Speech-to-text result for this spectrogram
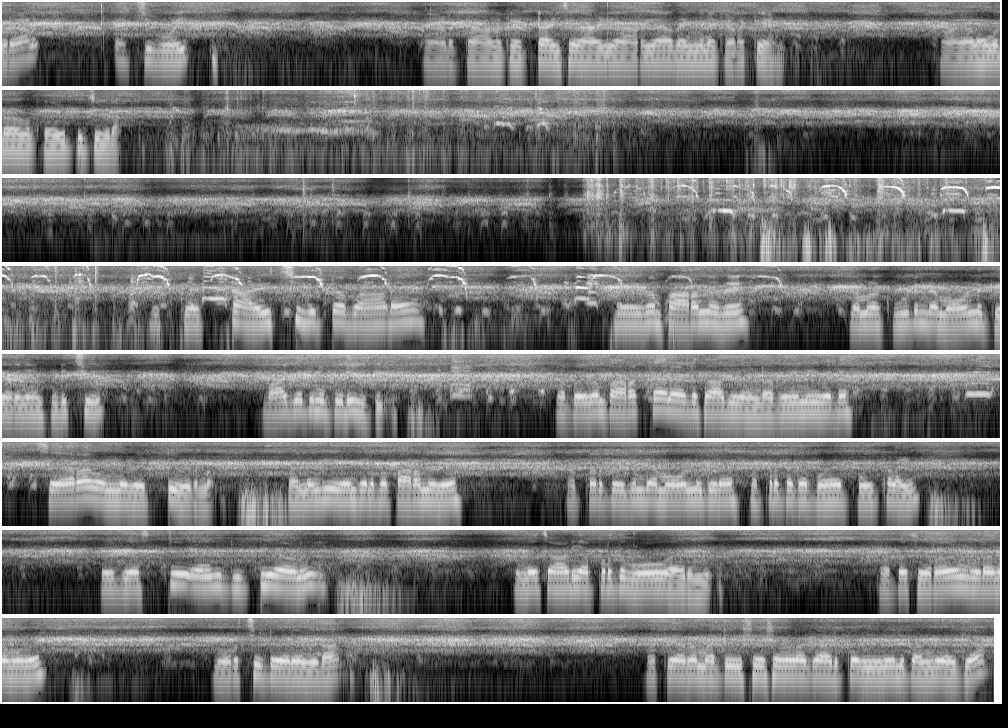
ഒരാൾ അയച്ചു പോയി. അടുത്ത ആൾ കെട്ട് അയച്ച കഴിയ അറിയാതെ എങ്ങനെ കിടക്കുകയാണ്. അയാളെയും കൂടെ നമുക്ക് ഏൽപ്പിച്ചു വിടാം. കെട്ടഴിച്ചു വിട്ട പാടെ ദൈവം പറന്നത് നമ്മളെ കൂട്ടിന്റെ മുകളിൽ കയറി ഞാൻ പിടിച്ചു. ഭാഗ്യത്തിന് പിടി കിട്ടി. അപ്പോൾ ഇവൻ പറക്കാനായിട്ട് സാധ്യതയുണ്ട്. അപ്പോൾ ഇനി ഇവരുടെ ചിറകൊന്ന് വെട്ടി വിടണം. അല്ലെങ്കിൽ ഇവൻ ചിലപ്പോൾ പറന്നത് അപ്പുറത്ത് ഇതിന്റെ മുകളിൽ കൂടെ അപ്പുറത്തൊക്കെ പോയി പോയി കളയും ജസ്റ്റ് എനിക്ക് കിട്ടിയതാണ്. എന്നെ ചാടി അപ്പുറത്ത് പോകുമായിരുന്നു. അപ്പോൾ ചിറകും കൂടെ നമ്മൾ മുറിച്ചിട്ട് വരെ വിടാം. ഓക്കെ അപ്പോൾ മറ്റു വിശേഷങ്ങളൊക്കെ അടുത്ത വീഡിയോയിൽ പങ്കുവയ്ക്കാം.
